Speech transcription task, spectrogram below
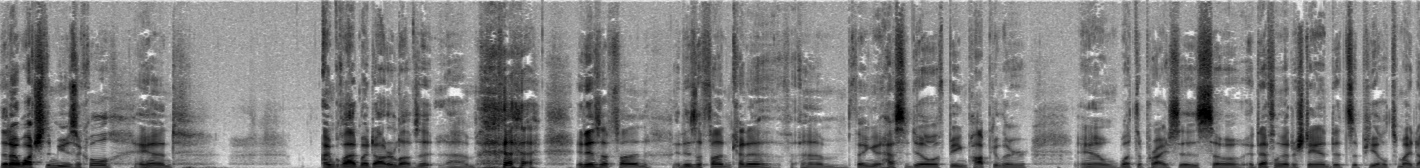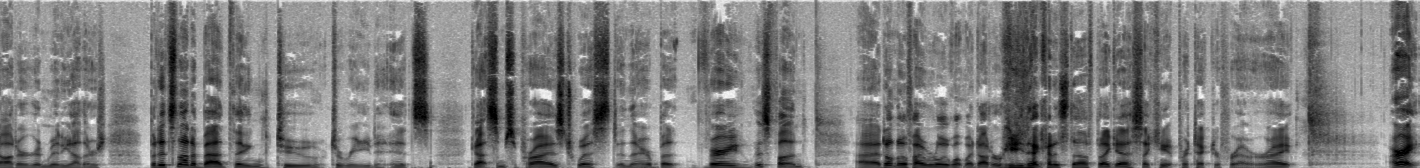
then I watched the musical, and I'm glad my daughter loves it. Um, it is a fun, it is a fun kind of um, thing. It has to deal with being popular and what the price is. So I definitely understand its appeal to my daughter and many others. But it's not a bad thing to to read. It's got some surprise twist in there, but very it's fun. I don't know if I really want my daughter reading that kind of stuff, but I guess I can't protect her forever, right? All right,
